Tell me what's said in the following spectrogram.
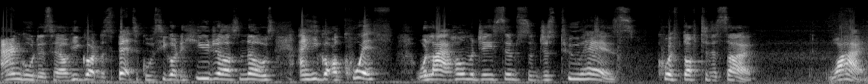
angled as hell. He got the spectacles, he got a huge ass nose, and he got a quiff with like Homer J. Simpson, just two hairs. quiffed off to the side. Why?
